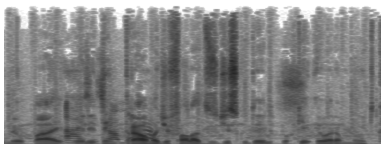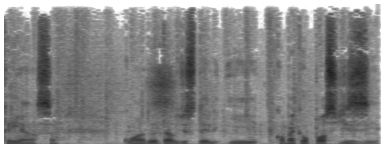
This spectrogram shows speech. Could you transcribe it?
o meu pai, Ai, ele gente, tem uma trauma de falar dos discos dele, porque eu era muito criança quando ele tava no disco dele. E como é que eu posso dizer?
